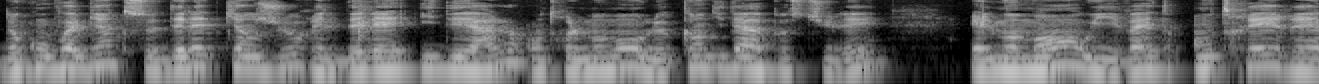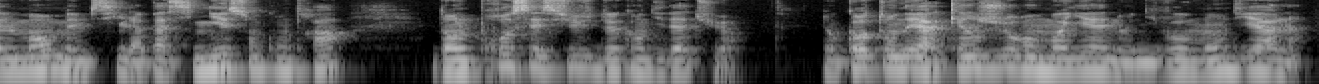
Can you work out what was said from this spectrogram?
Donc on voit bien que ce délai de 15 jours est le délai idéal entre le moment où le candidat a postulé et le moment où il va être entré réellement, même s'il n'a pas signé son contrat, dans le processus de candidature. Donc quand on est à 15 jours en moyenne au niveau mondial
